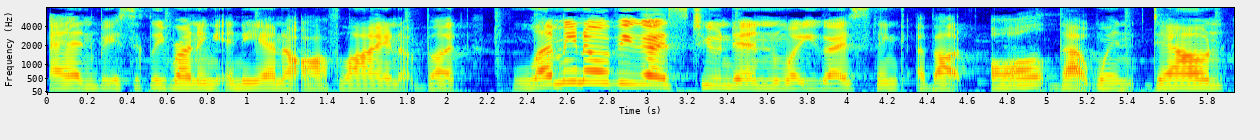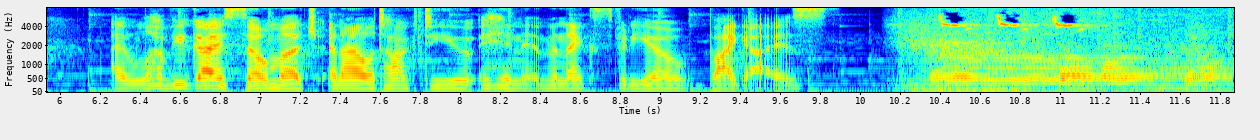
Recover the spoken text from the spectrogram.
and basically running Indiana offline. But let me know if you guys tuned in, what you guys think about all that went down. I love you guys so much, and I will talk to you in the next video. Bye, guys. Thank you.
